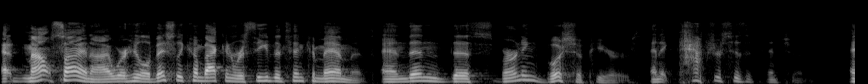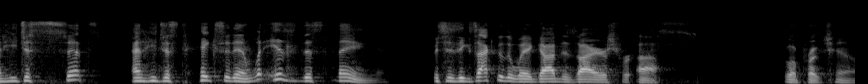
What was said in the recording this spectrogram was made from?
at Mount Sinai, where he'll eventually come back and receive the Ten Commandments. And then this burning bush appears, and it captures his attention. And he just sits and he just takes it in. What is this thing? Which is exactly the way God desires for us to approach him.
